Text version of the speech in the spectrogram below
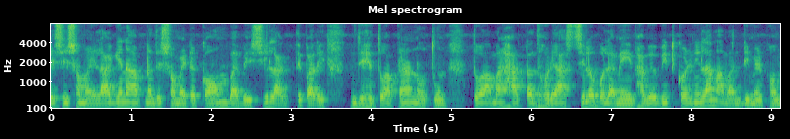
বেশি সময় লাগে না। আপনাদের সময়টা কম বা বেশি লাগতে পারে, যেহেতু আপনারা নতুন। তো আমার হাতটা ধরে আসছিল বলে আমি এইভাবে বিট করে নিলাম, আমার ডিমের ফর্ম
